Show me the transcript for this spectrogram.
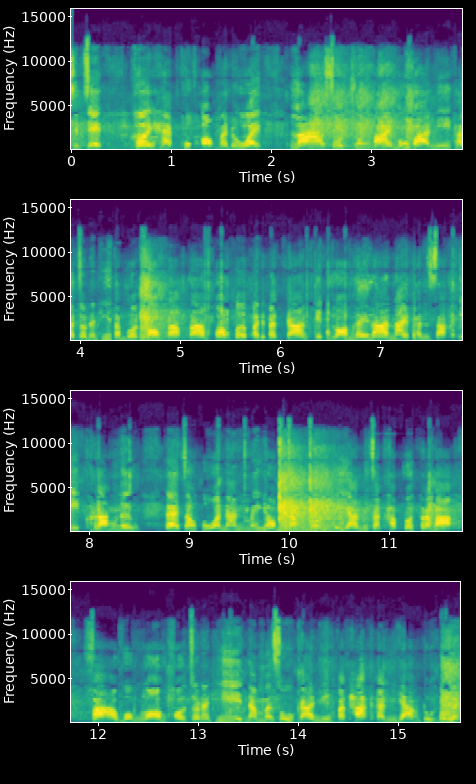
2557 เคยแหกคุกออกมาด้วย ล่าสุดช่วงบ่ายเมื่อวานนี้ค่ะ เจ้าหน้าที่ตำรวจกองปราบปรามก็เปิดปฏิบัติการปิดล้อมไล่ล่านายพันศักดิ์อีกครั้งหนึ่ง แต่เจ้าตัวนั้นไม่ยอมจำนนพยายามที่จะขับรถกระบะฝ่าวงล้อมของเจ้าหน้าที่นำมาสู่การยิงปะทะกันอย่างดุเดือด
